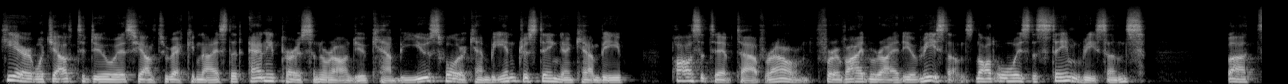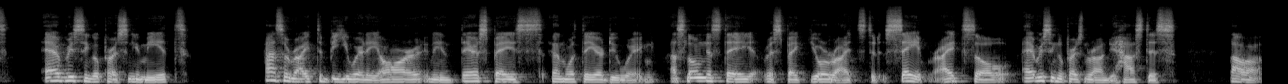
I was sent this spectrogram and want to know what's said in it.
here, what you have to do is you have to recognize that any person around you can be useful or can be interesting and can be positive to have around for a wide variety of reasons. Not always the same reasons, but every single person you meet has a right to be where they are and in their space and what they are doing, as long as they respect your rights to the same, right? So every single person around you has this uh,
